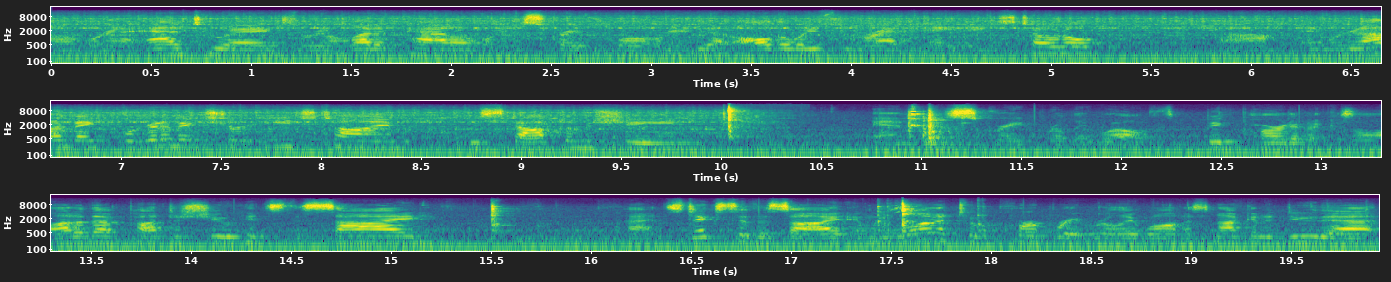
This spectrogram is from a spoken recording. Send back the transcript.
uh, we're going to add two eggs, we're going to let it paddle, we're going to scrape the bowl, we're going to do that all the way through, we're adding eight eggs total. Um, and we're going to make we're going to make sure each time we stop the machine and we scrape really well. It's a big part of it because a lot of that pâte de choux hits the side uh, and sticks to the side, and we want it to incorporate really well, and it's not going to do that.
